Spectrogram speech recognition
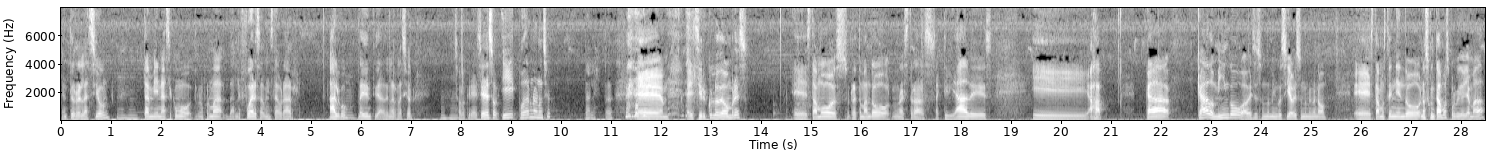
en tu relación también hace como de una forma darle fuerza o instaurar algo, la identidad en la relación. Solo quería decir eso. ¿Y puedo dar un anuncio? Dale. Eh, el Círculo de Hombres. Eh, estamos retomando nuestras actividades. Y. Ajá cada, cada domingo, a veces un domingo sí, a veces un domingo no, eh, estamos teniendo, nos juntamos por videollamada,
